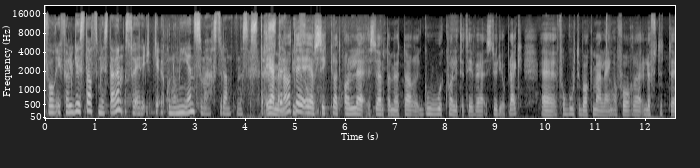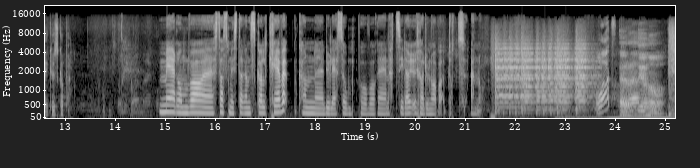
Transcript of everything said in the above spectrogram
For ifølge statsministeren så er det ikke økonomien som er studentenes største utfordring. Jeg mener at det er å sikre at alle studenter møter gode kvalitative studieopplegg, eh, får god tilbakemelding og får eh, løftet eh, kunnskapen. Mer om hva statsministeren skal kreve, kan du lese om på våre nettsider radionova.no. Radio Nova.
